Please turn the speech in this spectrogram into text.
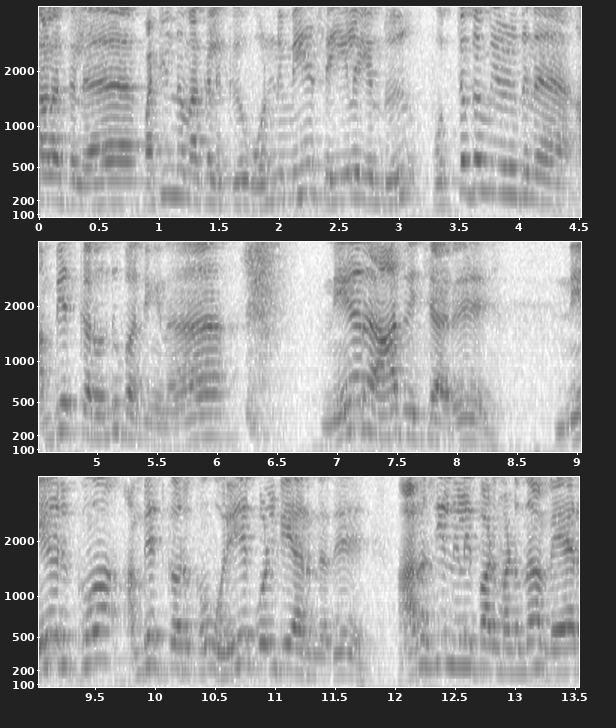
காலத்துல பட்டியலின மக்களுக்கு ஒண்ணுமே செய்யல என்று புத்தகம் எழுதின அம்பேத்கர் வந்து பாத்தீங்கன்னா நேர ஆதரிச்சாரு. நேருக்கும் அம்பேத்கருக்கும் ஒரே கொள்கையா இருந்தது. அரசியல் நிலைப்பாடு மட்டும்தான் வேற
